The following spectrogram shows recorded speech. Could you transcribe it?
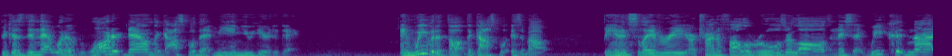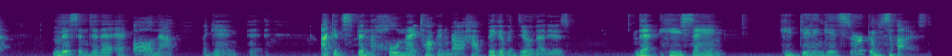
Because then that would have watered down the gospel that me and you hear today. And we would have thought the gospel is about being in slavery or trying to follow rules or laws. And they said we could not listen to that at all. Now, again, I could spend the whole night talking about how big of a deal that is that he's saying he didn't get circumcised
